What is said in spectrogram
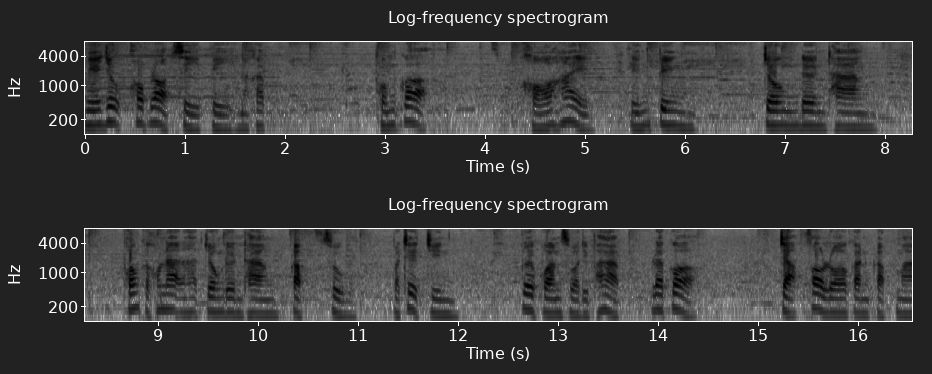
มีอายุครบรอบ 4 ปีนะครับ ผมก็ขอให้หลินปิงจงเดินทาง พร้อมกับคณะนะฮะจงเดินทางกลับสู่ประเทศจีนด้วยความสวัสดิภาพและก็จะเฝ้ารอกันกลับมา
